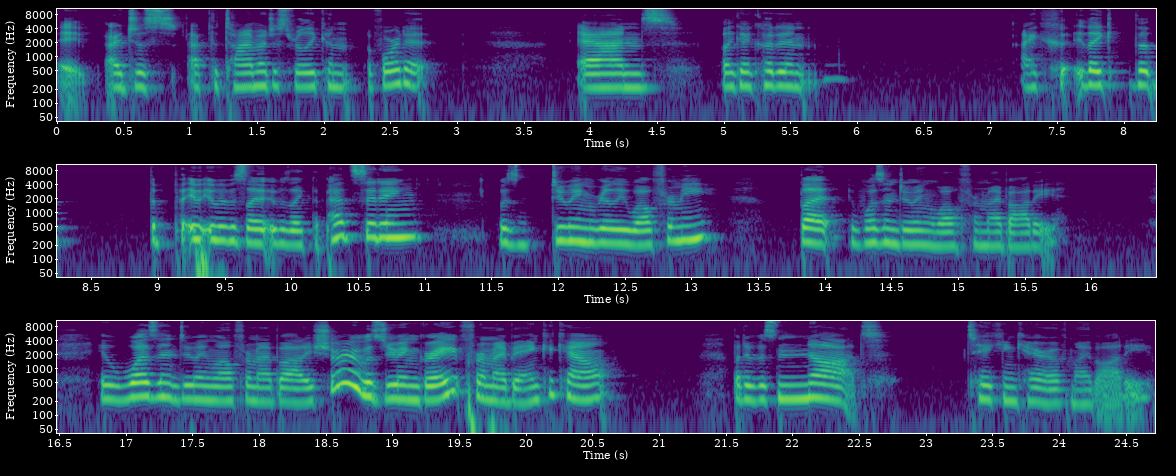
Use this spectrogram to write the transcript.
it, I just at the time I just really couldn't afford it. And like I couldn't I could like the the it, it was like it was like the pet sitting was doing really well for me, but it wasn't doing well for my body. It wasn't doing well for my body. Sure, it was doing great for my bank account, but it was not taking care of my body.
